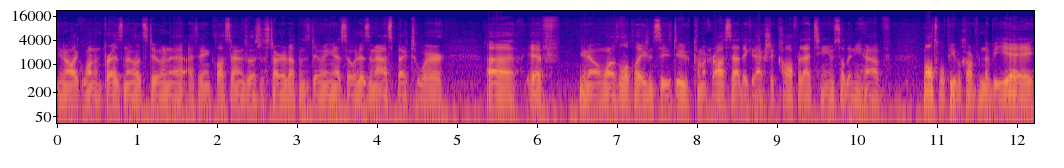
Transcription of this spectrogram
you know like one in Fresno that's doing it. I think Los Angeles just started up and is doing it. So it is an aspect to where uh, if you know one of the local agencies do come across that, they could actually call for that team. So then you have multiple people come from the VA,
